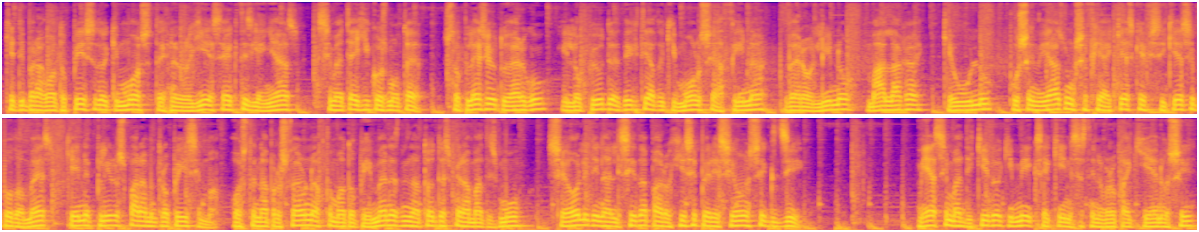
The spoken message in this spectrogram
και την πραγματοποίηση δοκιμών σε τεχνολογίες έκτης γενιάς συμμετέχει η Κοσμοτέ. Στο πλαίσιο του έργου υλοποιούνται δίκτυα δοκιμών σε Αθήνα, Βερολίνο, Μάλαγα και Ούλου που συνδυάζουν ψηφιακές και φυσικές υποδομές και είναι πλήρως παραμετροποιήσιμα, ώστε να προσφέρουν αυτοματοποιημένες δυνατότητες πειραματισμού σε όλη την αλυσίδα παροχής υπηρεσιών 6G. Μια σημαντική δοκιμή ξεκίνησε στην Ευρωπαϊκή Ένωση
